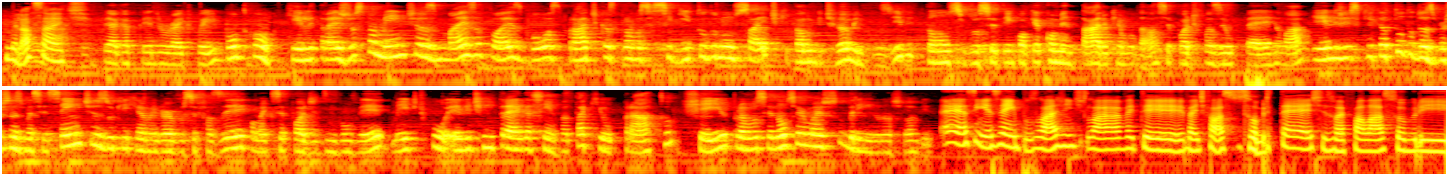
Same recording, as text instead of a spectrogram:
Melhor site. phptherightway.com, que ele traz justamente as mais atuais boas práticas para você seguir tudo num site que tá no GitHub, inclusive. Então, se você tem qualquer comentário que quer mudar, você pode fazer o PR lá. E ele já explica tudo das versões mais recentes, o que, que é melhor você fazer, como é que você pode desenvolver. Meio que, tipo, ele te entrega assim, fala, tá aqui o prato cheio para você não ser mais sobrinho na sua vida. É, assim, exemplos. Lá a gente lá vai ter. Vai te falar sobre testes, vai falar sobre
